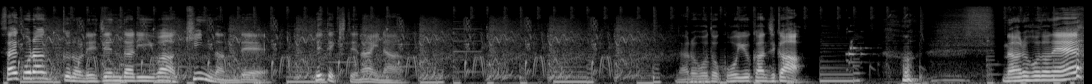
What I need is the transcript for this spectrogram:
最高ランクのレジェンダリーは金なんで、出てきてないな。なるほど、こういう感じか。なるほどね。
